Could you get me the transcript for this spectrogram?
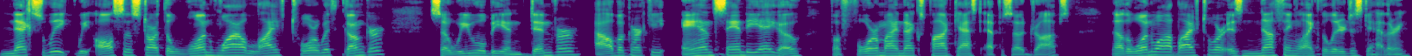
Next week, we also start the One Wild Life tour with Gungor. So we will be in Denver, Albuquerque, and San Diego before my next podcast episode drops. Now, the One Wild Life tour is nothing like the Liturgist Gathering.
